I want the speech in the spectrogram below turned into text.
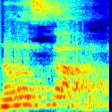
नमस्कार।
